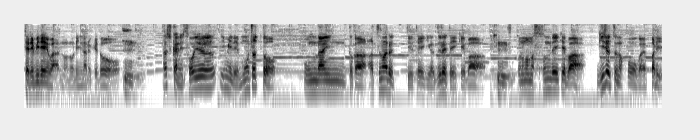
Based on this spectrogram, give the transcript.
テレビ電話のノリになるけど、うん。確かにそういう意味でもうちょっとオンラインとか集まるっていう定義がずれていけば、うん。このまま進んでいけば、技術の方がやっぱり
